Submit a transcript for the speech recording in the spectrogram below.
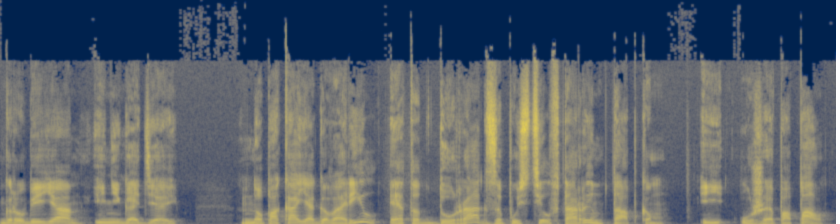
грубиян и негодяй. Но пока я говорил, этот дурак запустил вторым тапком и уже попал.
